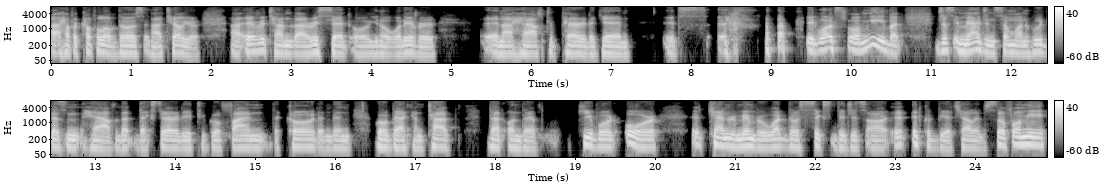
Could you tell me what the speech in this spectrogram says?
I have a couple of those, and I tell you, uh, every time that I reset or you know whatever, and I have to pair it again, it's it works for me. But just imagine someone who doesn't have that dexterity to go find the code and then go back and type that on their keyboard or can remember what those six digits are, it, it could be a challenge. So for me,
